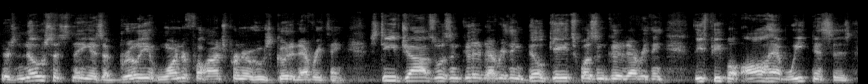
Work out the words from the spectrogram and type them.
There's no such thing as a brilliant, wonderful entrepreneur who's good at everything. Steve Jobs wasn't good at everything, Bill Gates wasn't good at everything. These people all have weaknesses.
